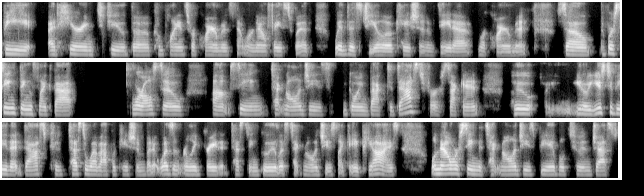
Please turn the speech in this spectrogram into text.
be adhering to the compliance requirements that we're now faced with with this geolocation of data requirement. So we're seeing things like that. We're also um, seeing technologies going back to DAST for a second, who, you know, used to be that DAST could test a web application, but it wasn't really great at testing GUI-less technologies like APIs. Well, now we're seeing the technologies be able to ingest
